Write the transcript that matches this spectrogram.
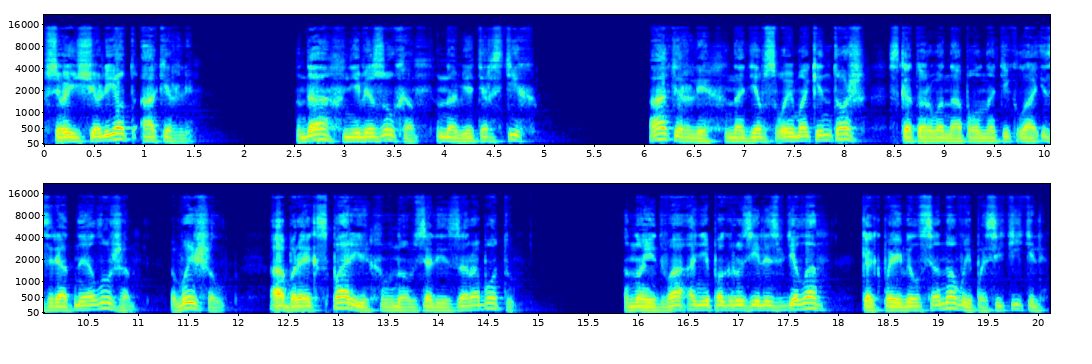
Все еще льет, Акерли?» «Да, невезуха, но ветер стих». Акерли, надев свой макинтош, с которого на пол натекла изрядная лужа, вышел, а Брэк с Пари вновь взялись за работу. Но едва они погрузились в дела, как появился новый посетитель.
